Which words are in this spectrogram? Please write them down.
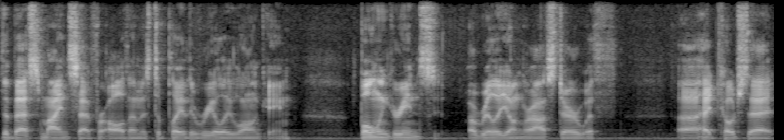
the best mindset for all of them is to play the really long game. Bowling green's a really young roster with a head coach that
